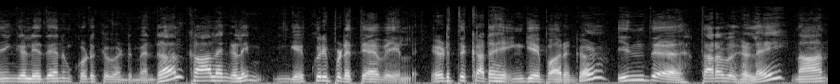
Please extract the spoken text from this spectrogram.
நீங்கள் ஏதேனும் கொடுக்க வேண்டும் என்றால் காலங்களை இங்கே குறிப்பிட தேவையில்லை. எடுத்துக்காட்டாக இங்கே பாருங்கள் இந்த தரவுகளை நான்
